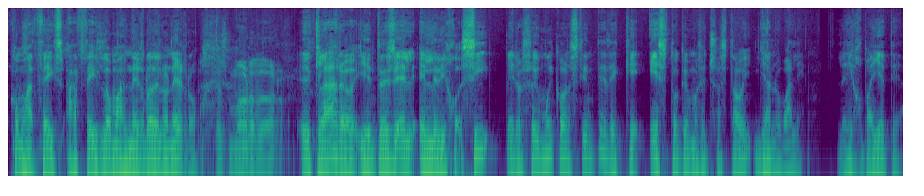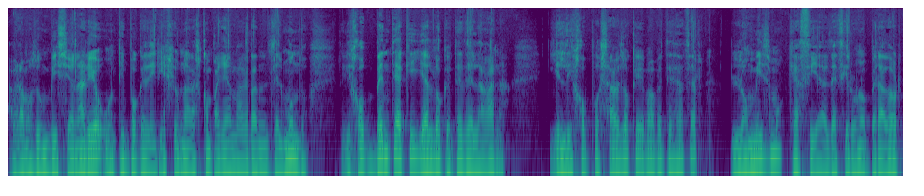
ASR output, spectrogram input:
como hacéis, hacéis lo más negro de lo negro. Esto es Mordor. Eh, claro, y entonces él, él le dijo, sí, pero soy muy consciente de que esto que hemos hecho hasta hoy ya no vale le dijo Payete, hablamos de un visionario, un tipo que dirige una de las compañías más grandes del mundo. Le dijo, vente aquí y haz lo que te dé la gana. Y él dijo, pues ¿sabes lo que me apetece hacer? Lo mismo que hacía, es decir, un operador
